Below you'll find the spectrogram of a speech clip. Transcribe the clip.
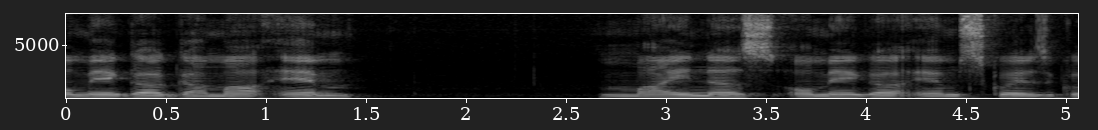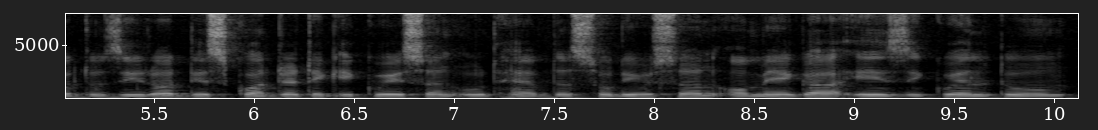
omega gamma m minus omega m square is equal to 0 this quadratic equation would have the solution omega is equal to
